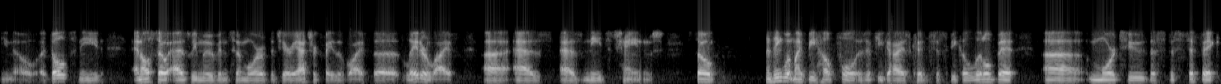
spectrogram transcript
you know adults need and also as we move into more of the geriatric phase of life, the later life, uh, as as needs change. So I think what might be helpful is if you guys could just speak a little bit uh, more to the specific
